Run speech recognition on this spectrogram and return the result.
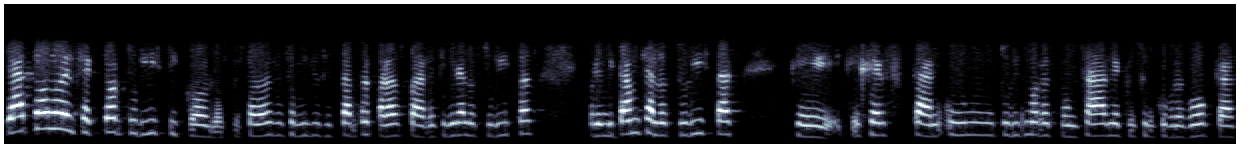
ya todo el sector turístico, los prestadores de servicios están preparados para recibir a los turistas, pero invitamos a los turistas que, que ejerzan un turismo responsable, que usen cubrebocas,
